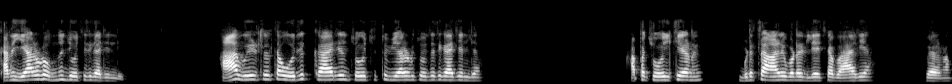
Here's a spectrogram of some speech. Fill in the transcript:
കാരണം ഇയാളോട് ഒന്നും ചോദിച്ചിട്ട് കാര്യമില്ലേ? ആ വീട്ടിലത്തെ ഒരു കാര്യം ചോദിച്ചിട്ടും ഇയാളോട് ചോദിച്ചിട്ട് കാര്യമില്ല. അപ്പൊ ചോദിക്കുകയാണ് ഇവിടുത്തെ ആൾ ഇവിടെ ഇല്ലേച്ച ഭാര്യ വരണം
